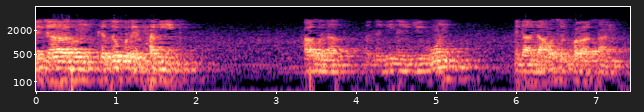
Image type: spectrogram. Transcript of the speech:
رجال كزبر الحديد هؤلاء الذين يجيبون إلى دعوة الخراسان.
